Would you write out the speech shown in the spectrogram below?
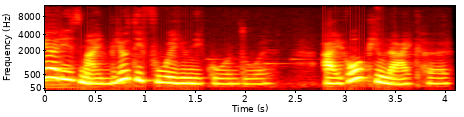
Here is my beautiful unicorn doll. I hope you like her.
